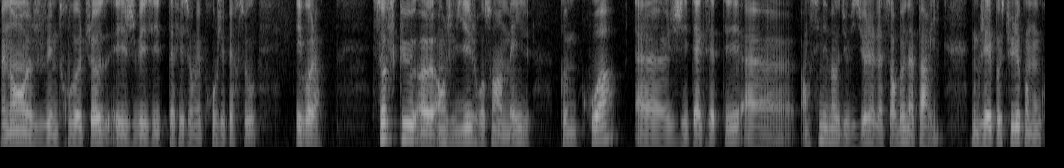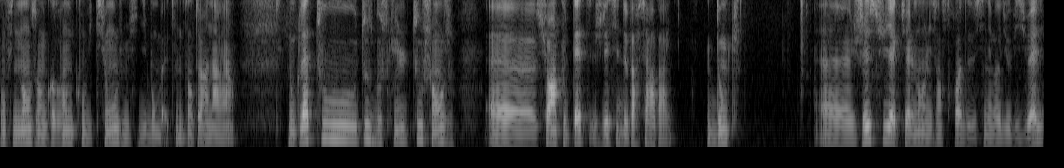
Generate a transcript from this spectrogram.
Maintenant, je vais me trouver autre chose et je vais essayer de taffer sur mes projets perso, et voilà. Sauf que en juillet, je reçois un mail comme quoi j'ai été accepté en cinéma audiovisuel à la Sorbonne à Paris. Donc j'avais postulé pendant le confinement sans grande conviction, je me suis dit, bon, bah, qui ne tente rien à rien. Donc là, tout, tout se bouscule, tout change. Euh, sur un coup de tête, je décide de partir à Paris. Donc, euh, je suis actuellement en licence 3 de cinéma audiovisuel,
